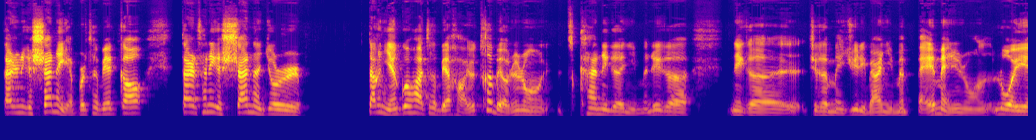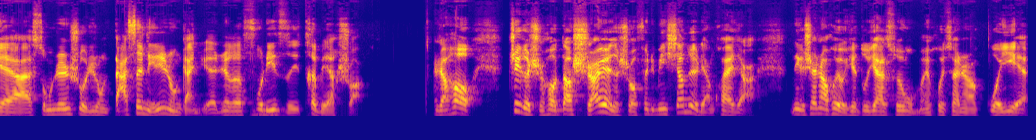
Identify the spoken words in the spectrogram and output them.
但是那个山呢也不是特别高，但是它那个山呢就是当年规划特别好，就特别有那种看那个你们这个那个这个美剧里边你们北美那种落叶啊、松针树这种大森林那种感觉，这个负离子特别爽。然后这个时候到十二月的时候，菲律宾相对凉快一点，那个山上会有一些度假村，我们会在那儿过夜。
